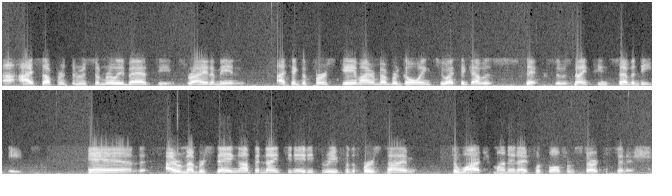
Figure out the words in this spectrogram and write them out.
I suffered through some really bad teams. Right? I mean, I think the first game I remember going to, I think I was six. It was 1978, and I remember staying up in 1983 for the first time to watch Monday Night Football from start to finish.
